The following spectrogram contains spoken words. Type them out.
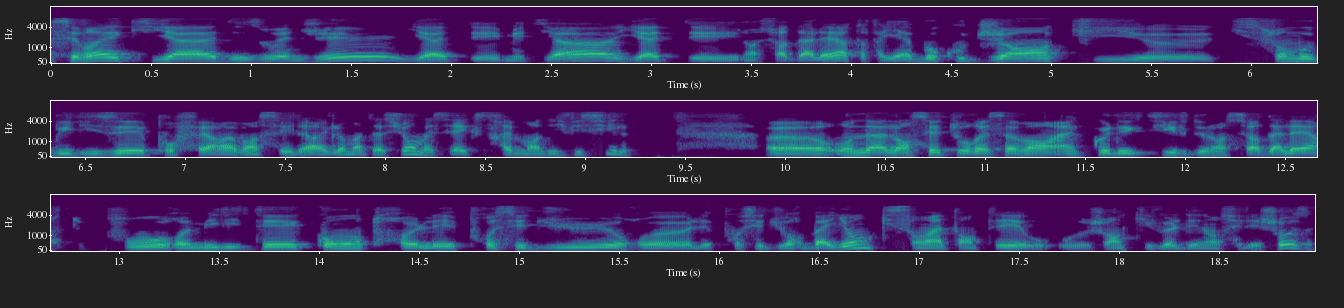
c'est vrai qu'il y a des ONG, il y a des médias, il y a des lanceurs d'alerte. Enfin, il y a beaucoup de gens qui, qui sont mobilisés pour faire avancer les réglementations, mais c'est extrêmement difficile. Euh, on a lancé tout récemment un collectif de lanceurs d'alerte pour militer contre les procédures, euh, les procédures Bayon qui sont intentées aux, gens qui veulent dénoncer les choses.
